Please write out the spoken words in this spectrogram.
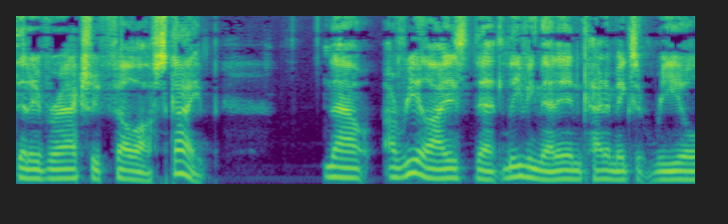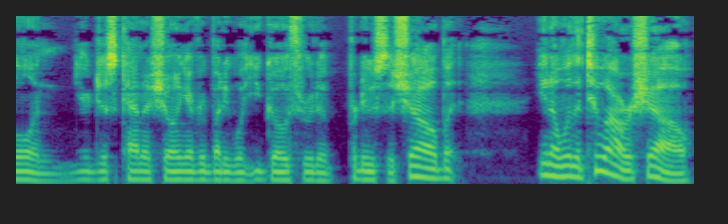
that ever actually fell off Skype. Now, I realize that leaving that in kind of makes it real and you're just kind of showing everybody what you go through to produce the show, but you know, with a two hour show,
